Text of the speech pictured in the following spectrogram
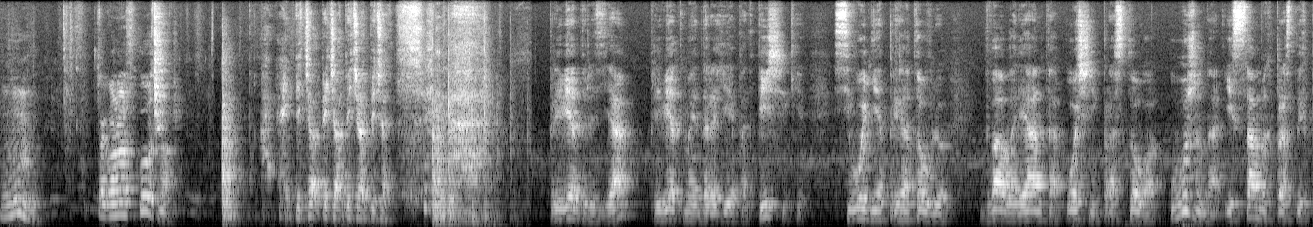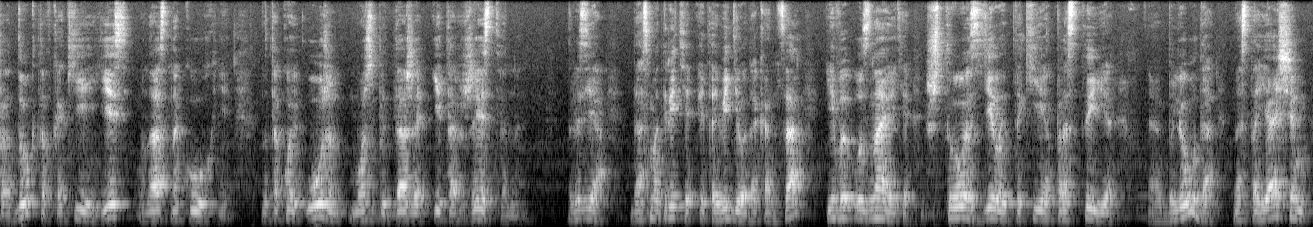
Ммм, так оно вкусно. Печет, печет, печет, печет. Привет, друзья! Привет, мои дорогие подписчики! Сегодня я приготовлю два варианта очень простого ужина из самых простых продуктов, какие есть у нас на кухне. Но такой ужин может быть даже и торжественным. Друзья, досмотрите это видео до конца, и вы узнаете, что сделать такие простые э, блюда настоящим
